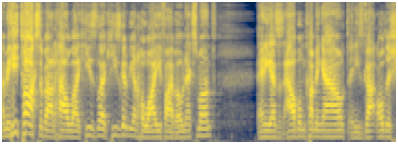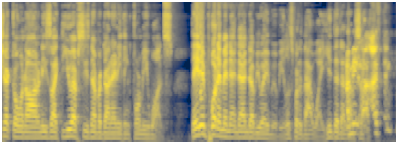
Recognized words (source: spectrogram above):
I mean, he talks about how like he's like he's gonna be on Hawaii Five O next month, and he has his album coming out, and he's got all this shit going on, and he's like the UFC's never done anything for me once. They didn't put him in an NWA movie. Let's put it that way. He did that I mean, himself. I think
